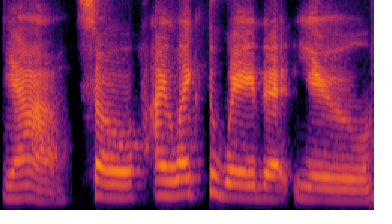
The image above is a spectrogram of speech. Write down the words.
Yeah. So I like the way that you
